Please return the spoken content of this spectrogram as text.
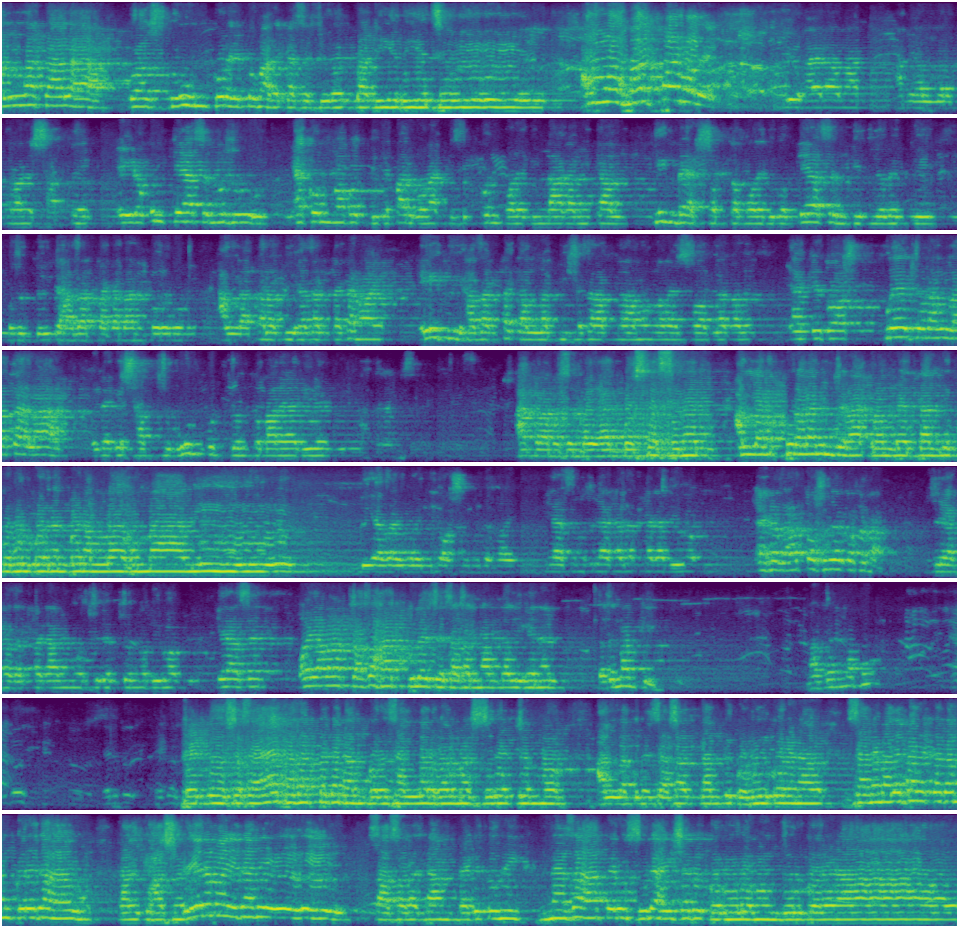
আল্লাহ তাআলা দশ করে তোমার কাছে ফেরত পাঠিয়ে দিয়েছে। আল্লাহ আমি আল্লাহর কোরআনের সাথে এইরকম কে আছে হুজুর এখন নগদ দিতে পারব না, কিছুক্ষণ পরে কিংবা আগামীকাল কিংবা এক সপ্তাহ পরে দিব। কে আছেন দ্বিতীয় ব্যক্তি? হুজুর, দুইটা হাজার টাকা দান করব। আল্লাহ তারা দুই হাজার টাকা নয়, এই দুই হাজার টাকা আল্লাহ বিশ হাজার আপনার আমল নামায় সব লাগাবে একে দশ, প্রয়োজন আল্লাহ তাআলা এটাকে সাতশো গুণ পর্যন্ত বাড়ায় দিবেন। আকরাম হোসেন ভাই, এক বস্তা সিমেন্ট আল্লাহ রাব্বুল আলামিন যেন আকরাম ভাইয়ের দানকে কবুল করে দেন বলেন, আল্লাহুম্মা আমিন। আমার চাচা হাত তুলেছে। নেন? ফেরদৌস এক হাজার টাকা দান করেছে আল্লাহর ঘর মসজিদের জন্য। আল্লাহ তুমি চাচার দানকে কবুল হিসাবে কবুল মঞ্জুর করে নাও।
